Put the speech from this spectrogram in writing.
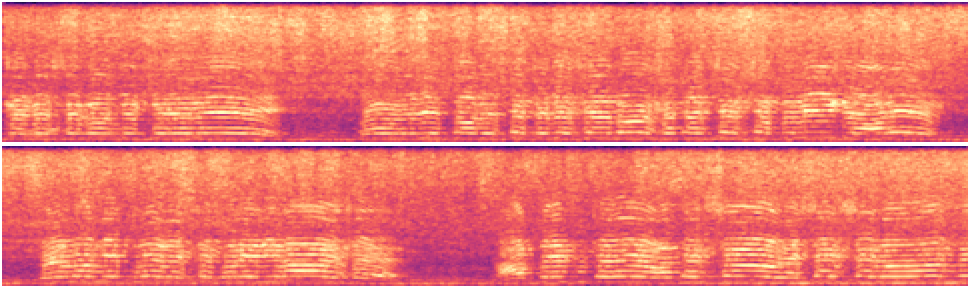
15 secondes qui est levé. Pour le départ de cette deuxième manche, attention Chapeling, allez, le monde est prêt, restez sur les virages. Après tout à l'heure, attention, 5 secondes,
